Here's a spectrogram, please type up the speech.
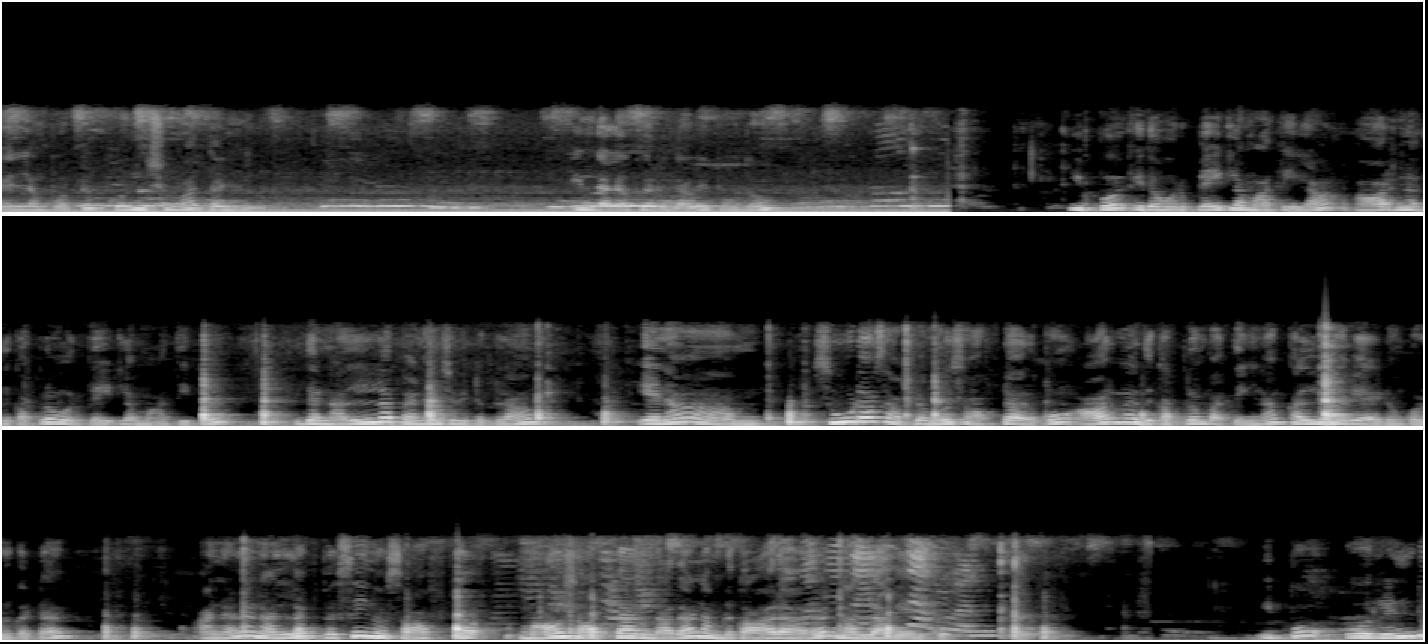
வெல்லம் போட்டு கொஞ்சமாக தண்ணி. இந்த அளவுக்கு இருந்தாவே போதும். இப்போ இதை ஒரு பிளேட்டில் மாற்றிடலாம் ஆறுனதுக்கப்புறம் ஒரு பிளேட்டில் மாற்றிட்டு இதை நல்லா பிணைஞ்சு விட்டுக்கலாம். ஏன்னா சூடாக சாப்பிடும்போது சாஃப்டாக இருக்கும். ஆறுனதுக்கப்புறம் பார்த்தீங்கன்னா கல் மாதிரி ஆகிடும் கொழுக்கட்டை. அதனால் நல்லா பிசையணும். சாஃப்டாக மாவு சாஃப்டாக இருந்தால் தான் நம்மளுக்கு ஆற ஆற நல்லாவே இருக்கும். இப்போது ஒரு ரெண்டு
